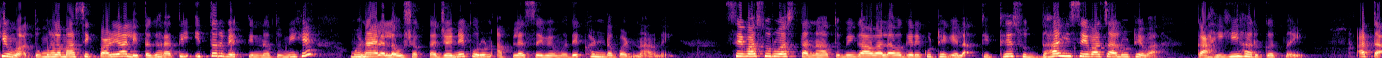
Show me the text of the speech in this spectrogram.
किंवा तुम्हाला मासिक पाळी आली तर घरातील इतर व्यक्तींना तुम्ही हे म्हणायला लावू शकता जेणेकरून आपल्या सेवेमध्ये खंड पडणार नाही. सेवा सुरू असताना तुम्ही गावाला वगैरे कुठे गेला तिथे सुद्धा ही सेवा चालू ठेवा. काहीही हरकत नाही. आता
